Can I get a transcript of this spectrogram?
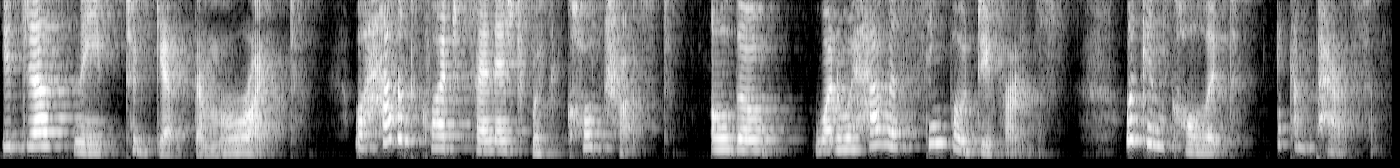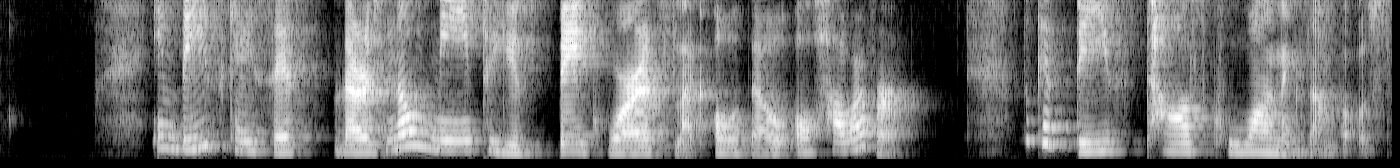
you just need to get them right. We haven't quite finished with contrast, although when we have a simple difference, we can call it a comparison. In these cases, there is no need to use big words like although or however. Look at these task 1 examples.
